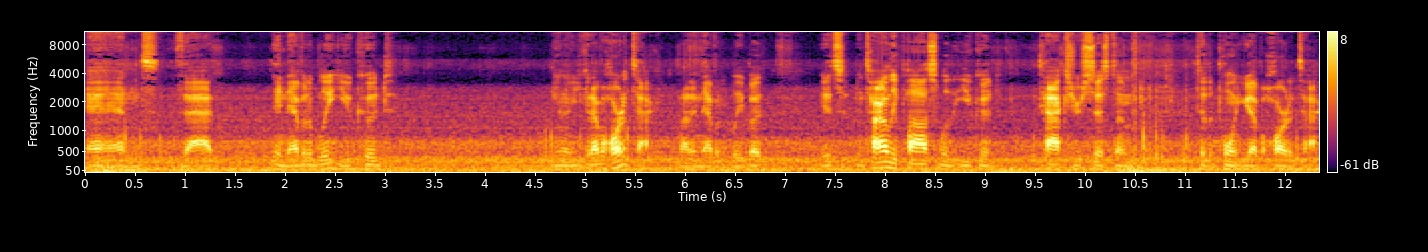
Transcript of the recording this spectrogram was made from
and that inevitably you could, you know, you could have a heart attack. Not inevitably, but it's entirely possible that you could tax your system to the point you have a heart attack.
